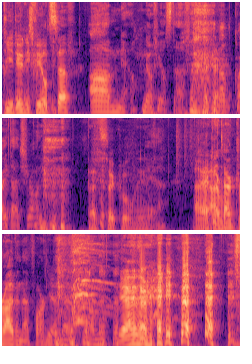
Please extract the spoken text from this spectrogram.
Do you do any field crazy. stuff? Um, no, no field stuff. Okay. Not quite that strong. That's so cool, man. yeah. I, I get tired driving that far. Yeah, no. Yeah, I know, right?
